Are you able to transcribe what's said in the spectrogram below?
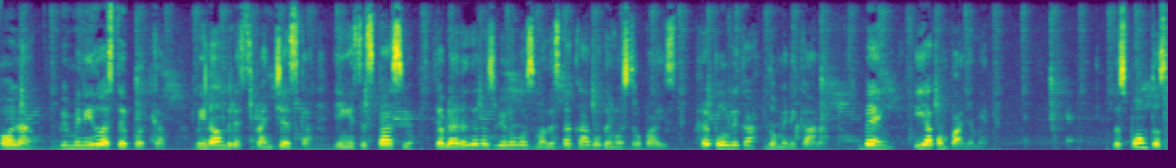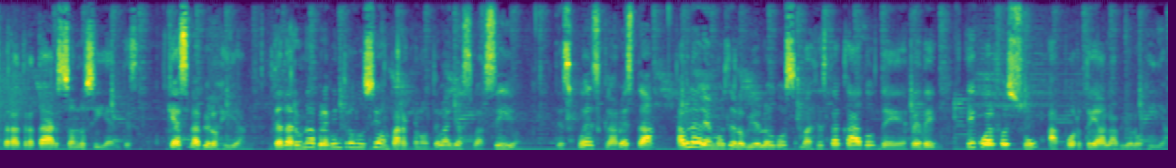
Hola, bienvenido a este podcast. Mi nombre es Francesca y en este espacio te hablaré de los biólogos más destacados de nuestro país, República Dominicana. Ven y acompáñame. Los puntos para tratar son los siguientes. ¿Qué es la biología? Te daré una breve introducción para que no te vayas vacío. Después, claro está, hablaremos de los biólogos más destacados de RD y cuál fue su aporte a la biología.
